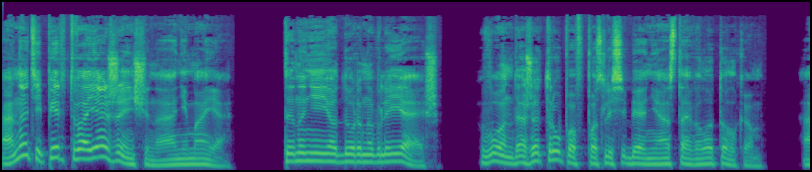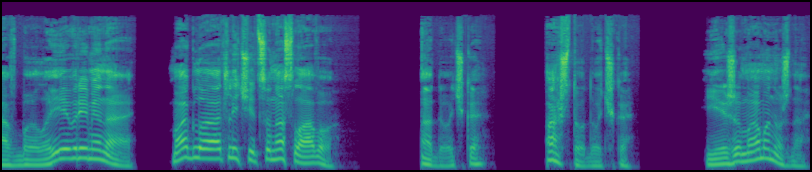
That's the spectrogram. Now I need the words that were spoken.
Она теперь твоя женщина, а не моя. Ты на нее дурно влияешь. Вон, даже трупов после себя не оставила толком. А в былые времена могла отличиться на славу. А дочка? А что дочка? Ей же мама нужна.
